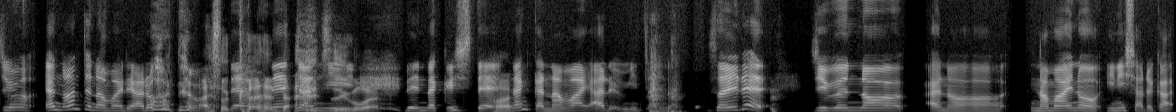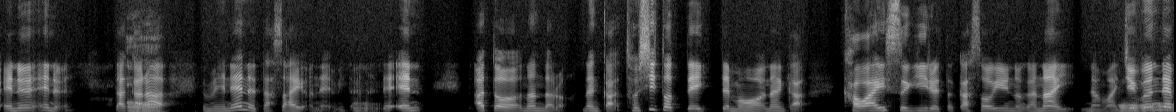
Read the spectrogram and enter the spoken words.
自分えなんて名前でやろうって思っってお姉ちゃんに連絡して、はい。なんか名前あるみたいな。それで自分のあの名前のイニシャルが NN だかあらでも NN ダサいよねみたいな、うん。で、N、あとなんだろう。なんか年取っていってもなんか可愛すぎるとかそういうのがない名前。自分で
